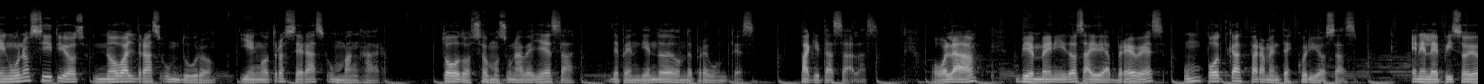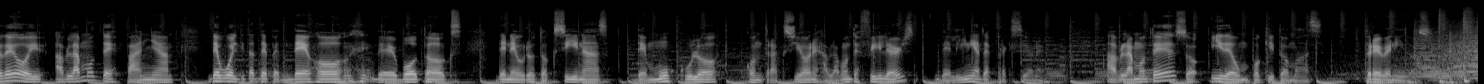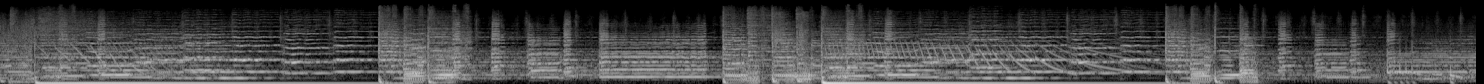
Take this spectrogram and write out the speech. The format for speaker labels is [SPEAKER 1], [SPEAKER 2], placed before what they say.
[SPEAKER 1] En unos sitios no valdrás un duro y en otros serás un manjar. Todos somos una belleza dependiendo de donde preguntes. Paquita Salas. Hola, bienvenidos a Ideas Breves, un podcast para mentes curiosas. En el episodio de hoy hablamos de España, de vueltitas de pendejo, de botox, de neurotoxinas, de músculo, contracciones, hablamos de fillers, de líneas de expresiones. Hablamos de eso y de un poquito más. Prevenidos.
